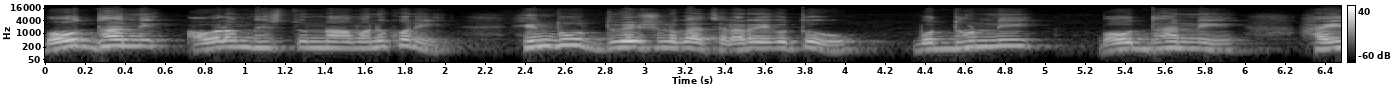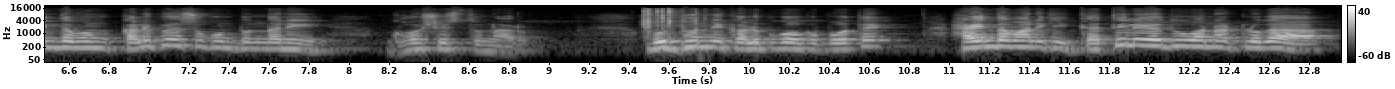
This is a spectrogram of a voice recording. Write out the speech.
బౌద్ధాన్ని అవలంబిస్తున్నామనుకొని హిందూ ద్వేషులుగా చెలరేగుతూ బుద్ధుణ్ణి బౌద్ధాన్ని హైందవం కలిపేసుకుంటుందని ఘోషిస్తున్నారు. బుద్ధుణ్ణి కలుపుకోకపోతే హైందవానికి గతి లేదు అన్నట్లుగా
